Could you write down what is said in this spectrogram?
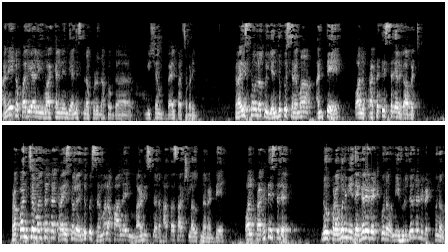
అనేక పర్యాలు ఈ వాక్యాలు నేను ధ్యానిస్తున్నప్పుడు నాకు ఒక విషయం బయలుపరచబడింది. క్రైస్తవులకు ఎందుకు శ్రమ అంటే వాళ్ళు ప్రకటిస్తలేరు కాబట్టి. ప్రపంచమంతటా క్రైస్తవులు ఎందుకు శ్రమల పాలై మరణిస్తున్నారు హతసాక్షులు అవుతున్నారంటే వాళ్ళు ప్రకటిస్తలేరు. నువ్వు ప్రభుని నీ దగ్గరే పెట్టుకున్నావు నీ హృదయంలోనే పెట్టుకున్నావు.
